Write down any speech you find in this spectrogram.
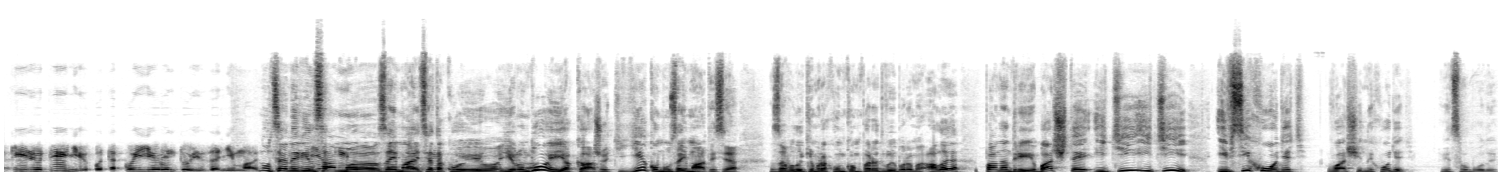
такій людині отакою ерундою займатися. Ну, це не він сам е, займається такою єрундою, як кажуть. Є кому займатися за великим рахунком перед виборами. Але, пане Андрію, бачите, і ті, і ті, і всі ходять. Ваші не ходять від свободи,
